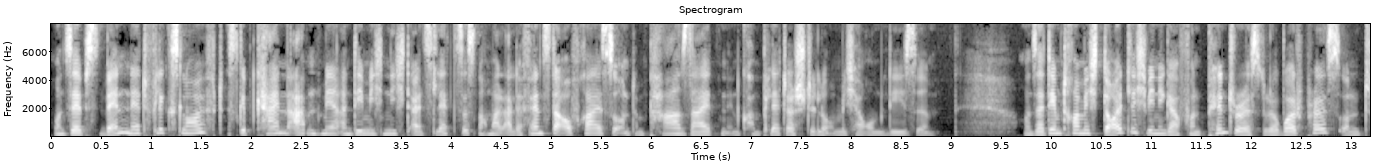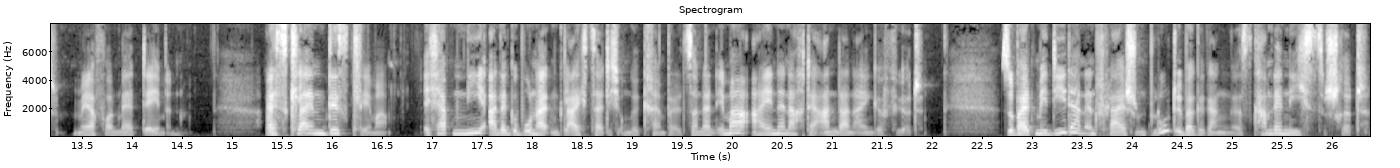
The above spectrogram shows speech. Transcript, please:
Und selbst wenn Netflix läuft, es gibt keinen Abend mehr, an dem ich nicht als letztes nochmal alle Fenster aufreiße und ein paar Seiten in kompletter Stille um mich herum lese. Und seitdem träume ich deutlich weniger von Pinterest oder WordPress und mehr von Matt Damon. Als kleinen Disclaimer. Ich habe nie alle Gewohnheiten gleichzeitig umgekrempelt, sondern immer eine nach der anderen eingeführt. Sobald mir die dann in Fleisch und Blut übergegangen ist, kam der nächste Schritt.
